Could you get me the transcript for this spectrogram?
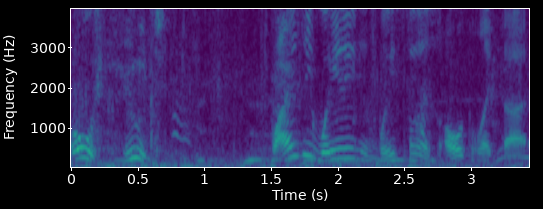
Oh, shoot. Why is he waiting and wasting his ult like that?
